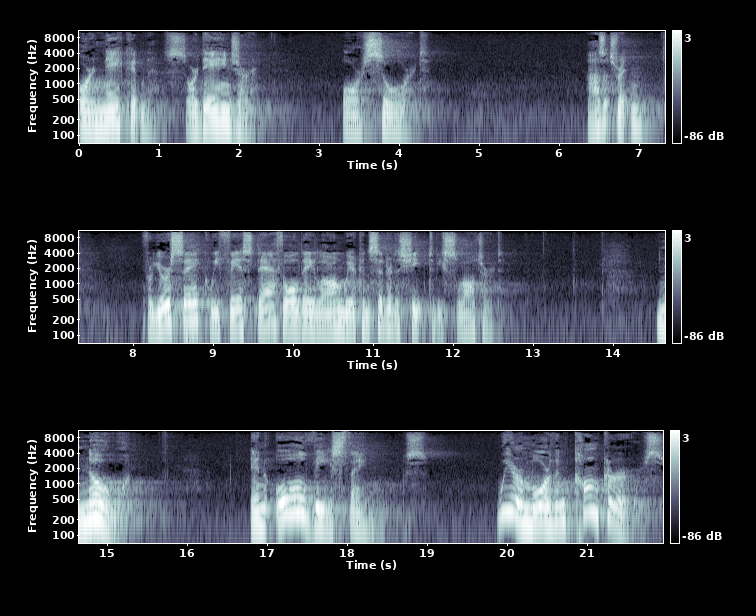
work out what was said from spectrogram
or nakedness or danger or sword. As it's written, for your sake we face death all day long, we are considered as sheep to be slaughtered. No, in all these things, we are more than conquerors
